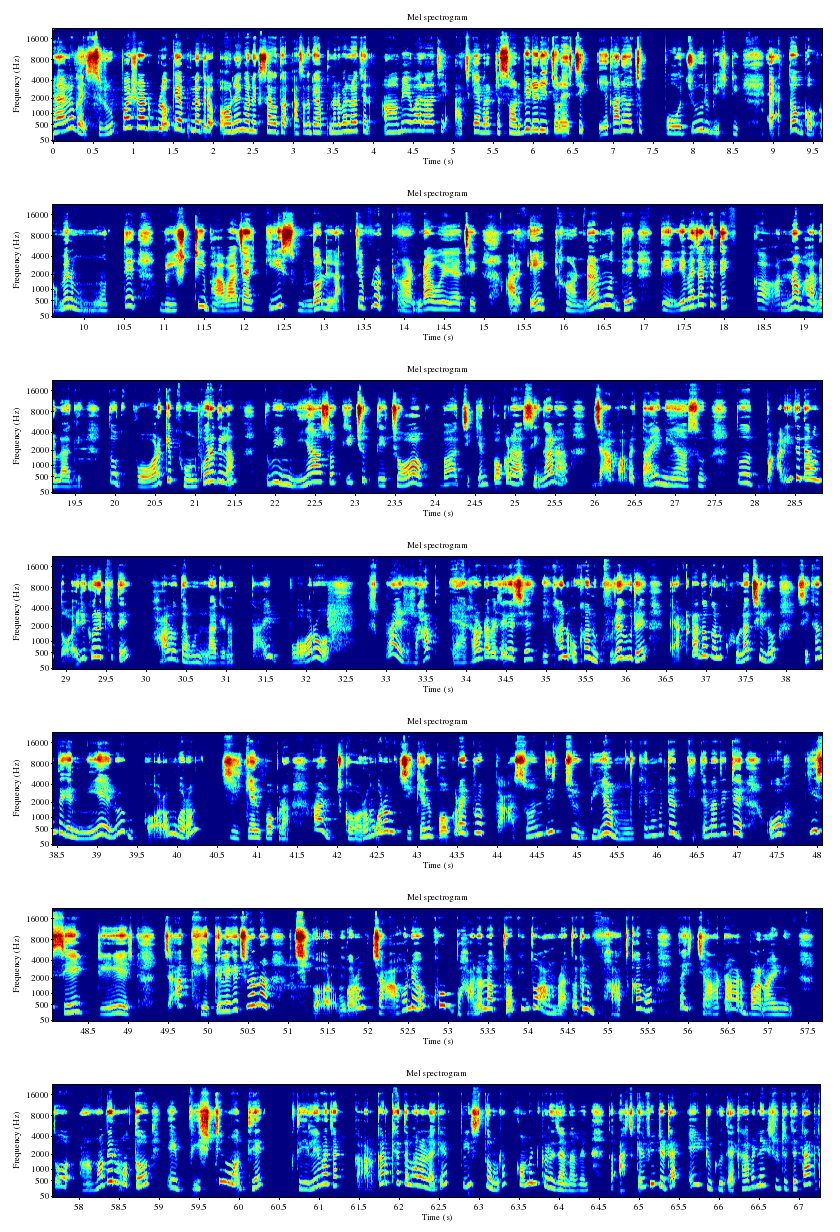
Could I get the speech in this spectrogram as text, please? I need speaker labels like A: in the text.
A: Hello guys, রূপা short ব্লকে আপনাদের অনেক অনেক স্বাগত। আশা করি আপনারা ভালো আছেন আমি ভালো আছি। আজকে আবার একটা শর্ট ভিডিও নিয়ে চলে এসেছি। এখানে হচ্ছে প্রচুর বৃষ্টি, এত গরমের মধ্যে বৃষ্টি ভাবা যায়, কি সুন্দর লাগছে, পুরো ঠান্ডা হয়ে আছে। আর এই ঠান্ডার মধ্যে তেলে ভেজা খেতে কার না ভালো লাগে। তো বরকে ফোন করে দিলাম, তুমি নিয়ে আসো কিছু চপ বা চিকেন পকোড়া সিঙ্গাড়া যা পাবে তাই নিয়ে আসো। তো বাড়িতে তেমন তৈরি করে খেতে ভালো তেমন লাগে না। তাই বড় প্রায় রাত এগারোটা বেজে গেছে। এখান ওখান ঘুরে ঘুরে একটা দোকান খোলা ছিল। সেখান থেকে নিয়ে এলো গরম গরম চিকেন পকোড়া। আর গরম গরম চিকেন পকোড়ায় পুরো কাসন কাসন্দি চুবিয়ে মুখের মধ্যে দিতে না দিতে, ওহ, কি সেই টেস্ট যা খেতে লেগেছিল না গরম গরম চা হলেও খুব ভালো লাগতো, কিন্তু আমরা তো এখন ভাত খাব, তাই চাটা আর বানাইনি। তো আমাদের মতো এই বৃষ্টির মধ্যে তেলে ভাজা কার কার খেতে ভালো লাগে প্লিজ তোমরা কমেন্ট করে জানাবেন। তো আজকের ভিডিওটা এইটুকু, দেখা হবে নেক্সট ভিডিওতে টাটা!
